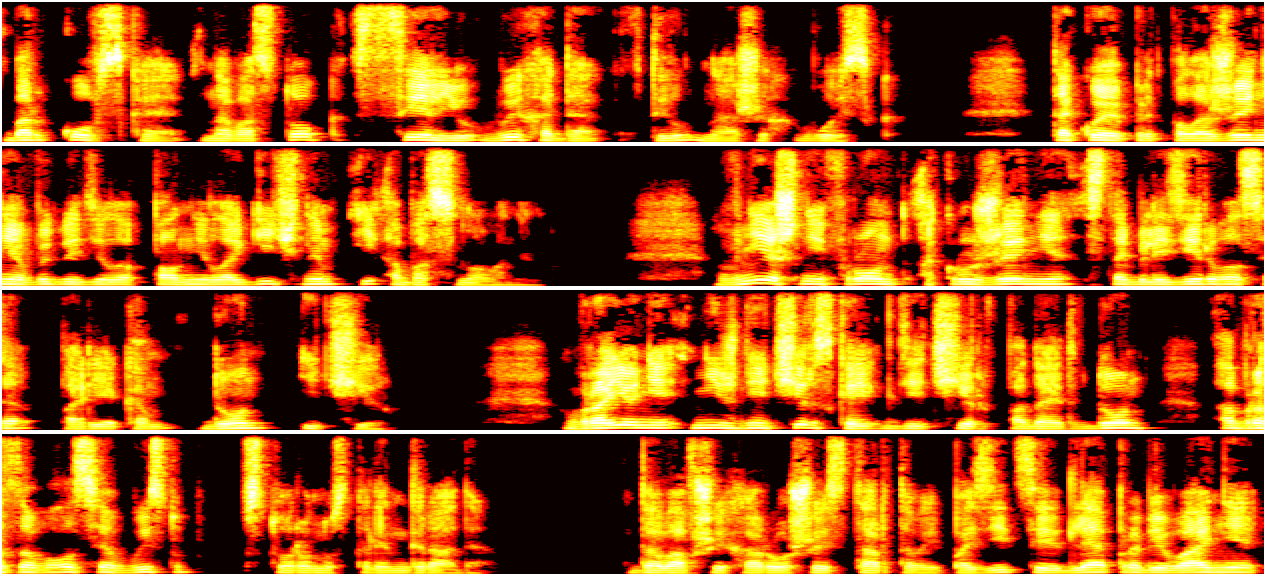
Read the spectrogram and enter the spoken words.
Барковская на восток с целью выхода в тыл наших войск. Такое предположение выглядело вполне логичным и обоснованным. Внешний фронт окружения стабилизировался по рекам Дон и Чир. В районе Нижней Чирской, где Чир впадает в Дон, образовался выступ в сторону Сталинграда, дававший хорошие стартовые позиции для пробивания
